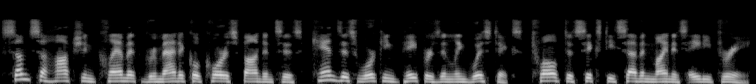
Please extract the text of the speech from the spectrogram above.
Some Sahaptian Klamath Grammatical Correspondences, Kansas Working Papers in Linguistics, 12-67-83.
